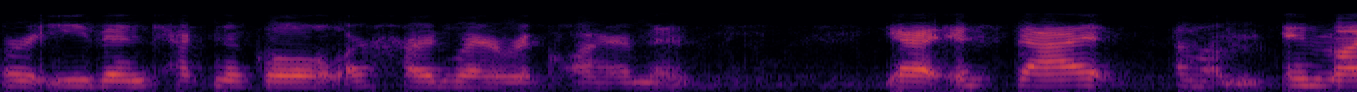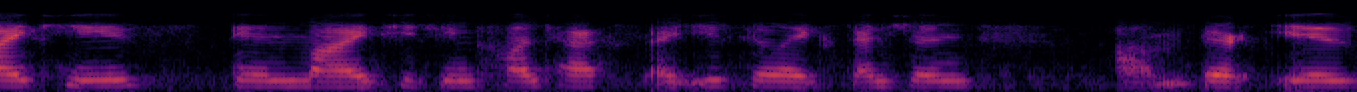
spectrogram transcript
or even technical or hardware requirements? Yeah, if that, um, in my case, in my teaching context at UCLA Extension, um, there is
